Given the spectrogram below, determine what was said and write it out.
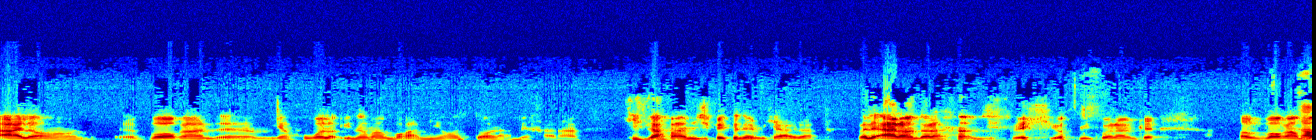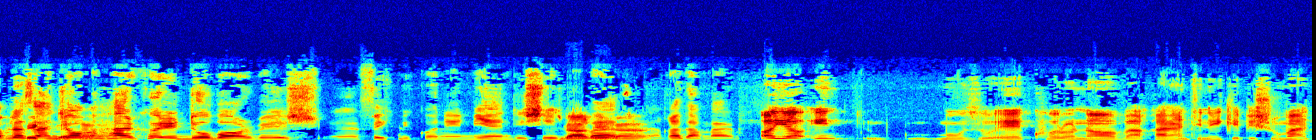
الان واقعا میگم خب حالا اینو من واقعا نیاز دارم بخرم. هیچ وقت همینجوری فکر نمی‌کردم. ولی الان دارم همینجوری فکر می‌کنم که واقعا قبل از انجام هر کاری دو بار بهش فکر می‌کنین میاندیشید و بعد قدم بر آیا این موضوع کرونا و قرنطینه که پیش اومد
